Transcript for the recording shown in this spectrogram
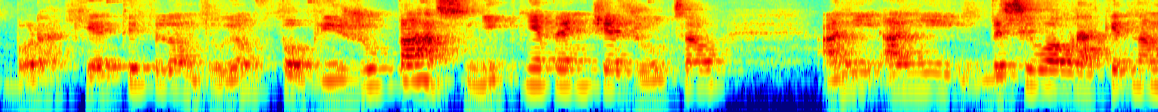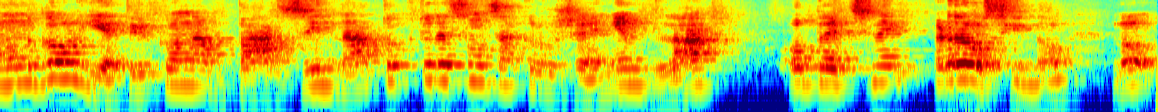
bo rakiety wylądują w pobliżu baz. Nikt nie będzie rzucał ani, ani wysyłał rakiet na Mongolię, tylko na bazy NATO, które są zagrożeniem dla obecnej Rosji. No, no,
